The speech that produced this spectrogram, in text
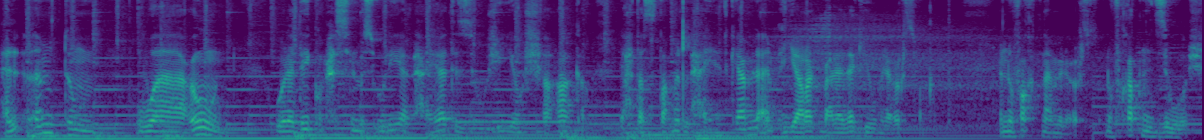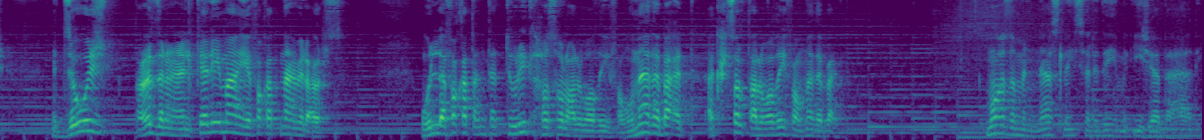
هل أنتم واعون ولديكم حس المسؤولية؟ عن الحياة الزوجية والشراكة لحتى تستمر الحياة كاملة أم هي راكبة على ذاك يوم العرس فقط؟ أنه فقط نعمل عرس أنه فقط نتزوج. نتزوج عذرا عن الكلمة هي فقط نعمل عرس ولا فقط أنت تريد الحصول على الوظيفة وماذا بعد؟ أك حصلت على الوظيفة وماذا بعد؟ معظم الناس ليس لديهم الإجابة هذه.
